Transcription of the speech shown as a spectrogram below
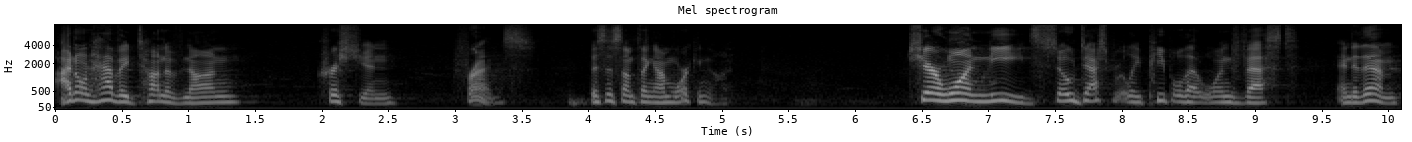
I don't have a ton of non Christian friends. This is something I'm working on. Share One needs so desperately people that will invest into them.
